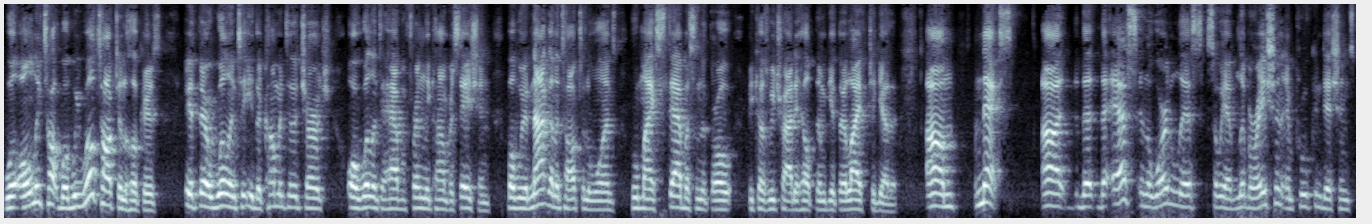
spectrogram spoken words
We'll only talk well we will talk to the hookers if they're willing to either come into the church or willing to have a friendly conversation but we're not going to talk to the ones who might stab us in the throat because we try to help them get their life together. Um next uh the the s in the word list so we have liberation improved conditions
